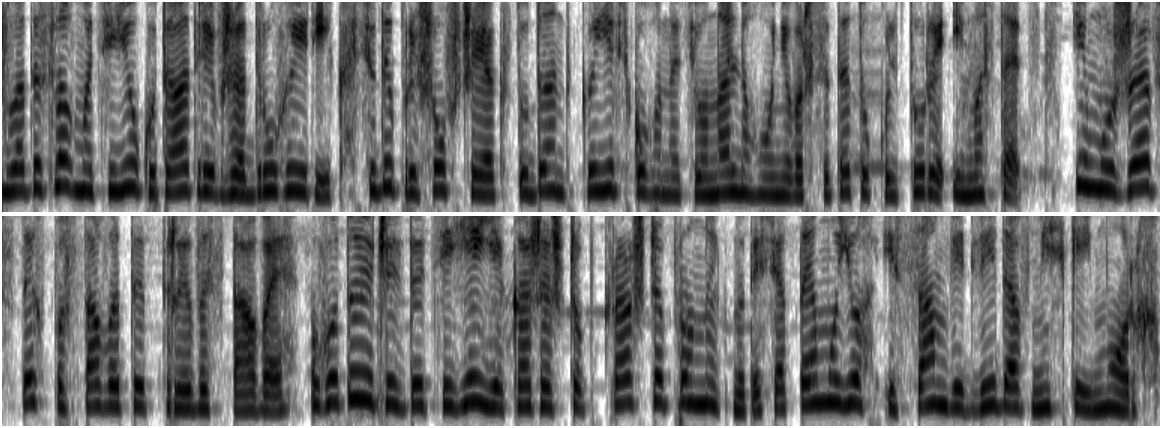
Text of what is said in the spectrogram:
Владислав Маціюк у театрі вже другий рік. Сюди прийшов ще як студент Київського національного університету культури і мистецтв. Втім, уже встиг поставити три вистави. Готуючись до цієї, каже, щоб краще проникнутися темою, і сам відвідав міський морг.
